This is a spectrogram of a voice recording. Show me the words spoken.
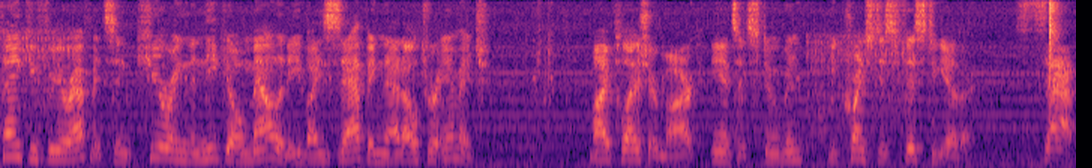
thank you for your efforts in curing the Nieeko malady by zapping that ultra image. My pleasure, Mark, answered Steuben. He crunched his fists together. Zap!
